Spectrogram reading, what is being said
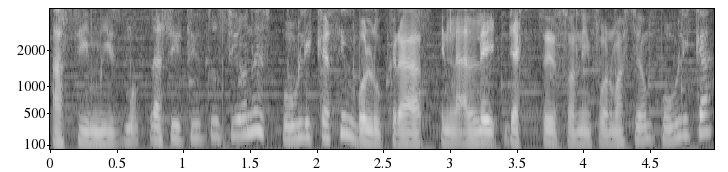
Asimismo, las instituciones públicas involucradas en la Ley de Acceso a la Información Pública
